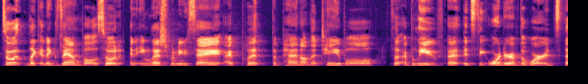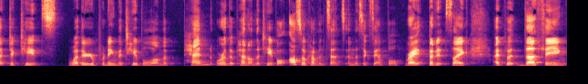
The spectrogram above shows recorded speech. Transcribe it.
So, like an example. So, in English, when you say I put the pen on the table, so I believe uh, it's the order of the words that dictates whether you're putting the table on the pen or the pen on the table. Also, common sense in this example, right? But it's like I put the thing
